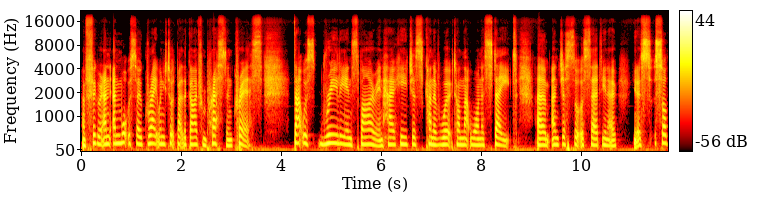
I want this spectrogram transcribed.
and figuring and, and what was so great when you talked about the guy from Preston Chris that was really inspiring how he just kind of worked on that one estate um, and just sort of said, you know, you know, sod,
